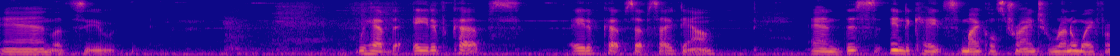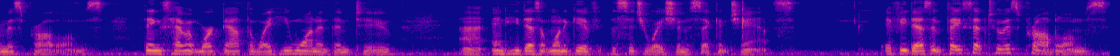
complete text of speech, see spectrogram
And let's see. We have the Eight of Cups. Eight of Cups upside down. And this indicates Michael's trying to run away from his problems things haven't worked out the way he wanted them to, uh, and he doesn't want to give the situation a second chance. If he doesn't face up to his problems,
